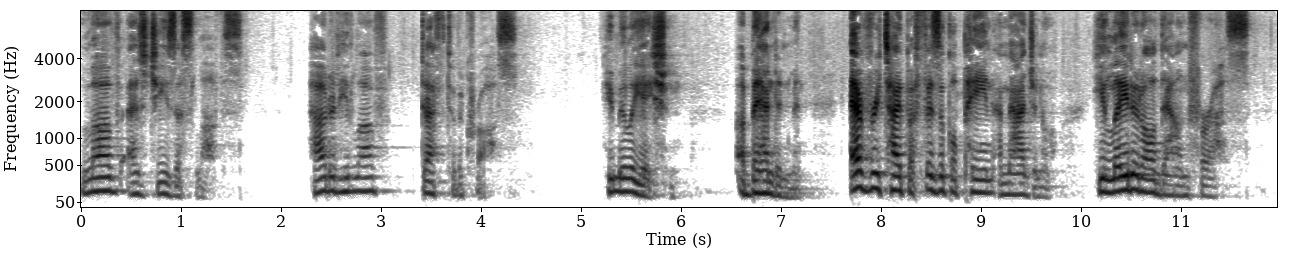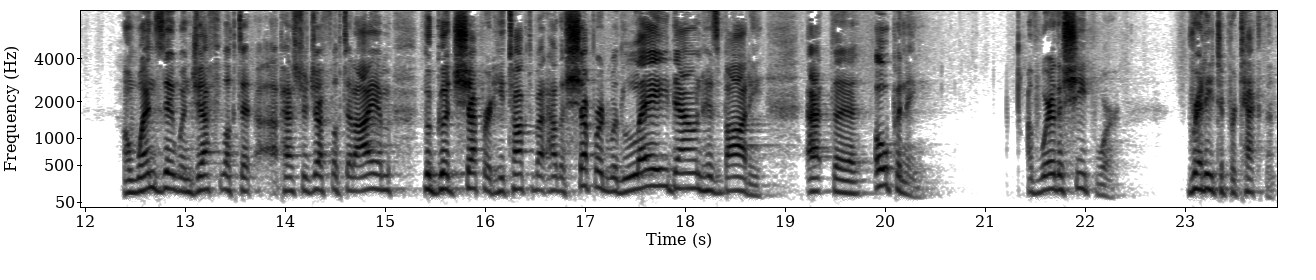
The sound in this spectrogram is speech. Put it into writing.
Love as Jesus loves. How did he love? Death to the cross, humiliation, abandonment, every type of physical pain imaginable. He laid it all down for us. On Wednesday, when Jeff looked at, uh, Pastor Jeff looked at I am the good shepherd, he talked about how the shepherd would lay down his body at the opening of where the sheep were, ready to protect them.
